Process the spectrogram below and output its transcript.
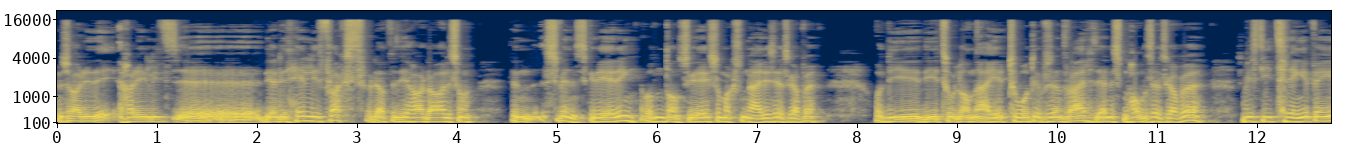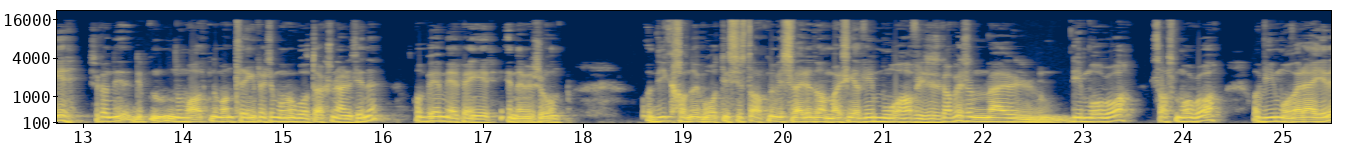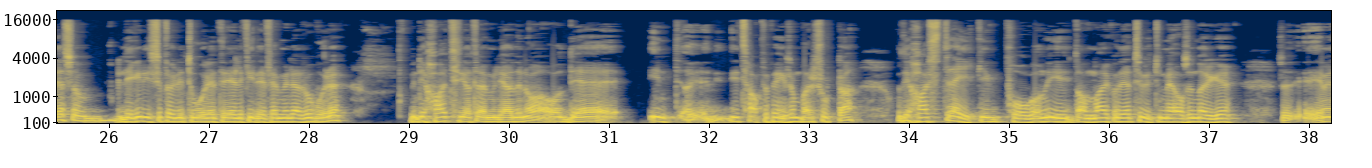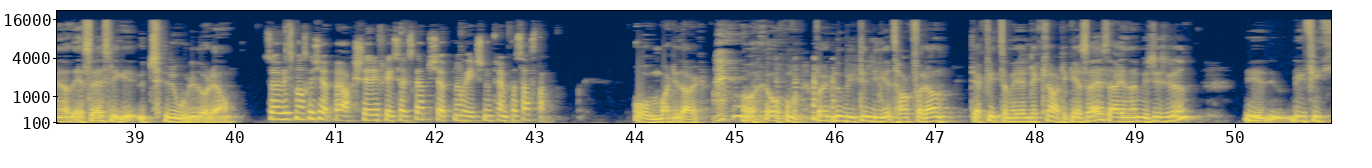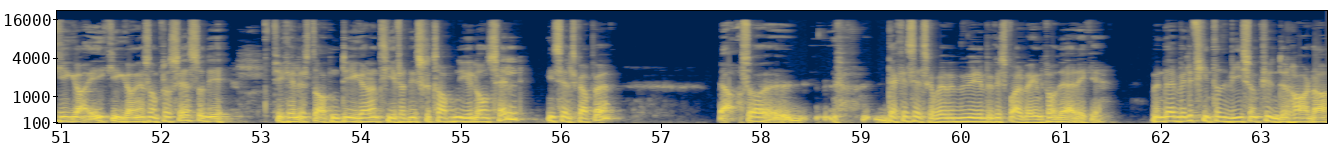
Men så har de, har de litt, uh, de har litt hell, litt flaks. at de har da liksom den svenske regjering og den danske regjering som aksjonærer i selskapet. Og de, de, to landene eier 22% hver. Det er nesten halve selskapet. Så hvis de trenger penger, så kan de, de normalt når man trenger penger, så må man gå til aksjonærene sine og be mer penger enn emisjon. Og de kan jo gå til disse statene. Hvis Sverige og Danmark sier at vi må ha flyselskaper, som er, de må gå, SAS må gå, og vi må være eiere, så legger de selvfølgelig to eller tre eller fire eller fem milliarder på bordet. Men de har 33 milliarder nå, og det, de taper penger som bare skjorta. Og de har streiker pågående i Danmark, og de er truet med også i Norge. Så jeg mener at SAS ligger utrolig dårlig an. Så hvis man skal kjøpe aksjer i flyselskap, kjøp Norwegian fremfor SAS, da? Åpenbart i dag. for Nobility ligger et hakk foran. De har kvittet med gjelden. Det klarte ikke SAS av en av mystisk grunn. De, de fikk ikke, ikke i gang en sånn prosess, og de fikk heller staten til å gi garanti for at de skulle ta opp nye lån selv i selskapet. Ja, så Det er ikke selskapet vi vil bruke sparepengene på, det er det ikke. Men det er veldig fint at vi som kunder har da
